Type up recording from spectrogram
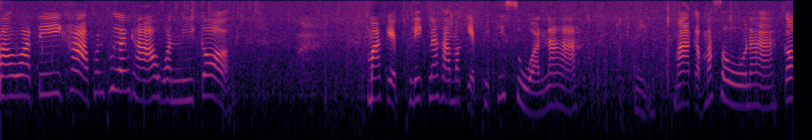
สวัสดีค่ะเพื่อนๆค่ะวันนี้ก็มาเก็บพริกนะคะ มาเก็บพริกที่สวนนะคะนี่มากับมะโซนะคะ ก็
